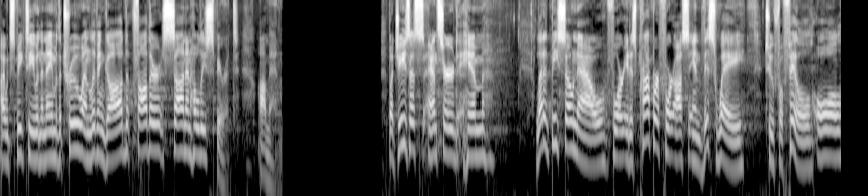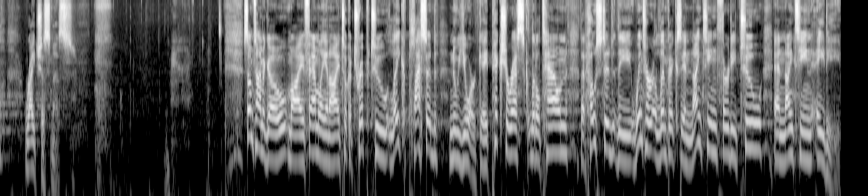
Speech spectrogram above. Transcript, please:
I would speak to you in the name of the true and living God, Father, Son, and Holy Spirit. Amen. But Jesus answered him, Let it be so now, for it is proper for us in this way to fulfill all righteousness. Some time ago, my family and I took a trip to Lake Placid, New York, a picturesque little town that hosted the Winter Olympics in 1932 and 1980.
